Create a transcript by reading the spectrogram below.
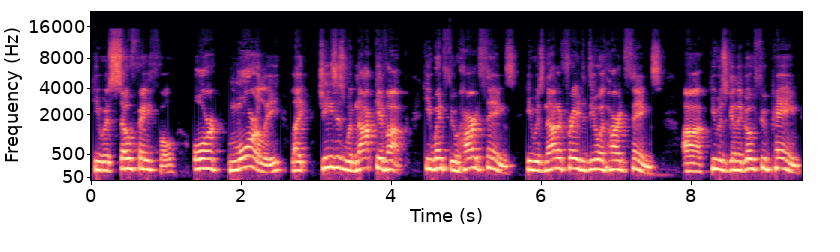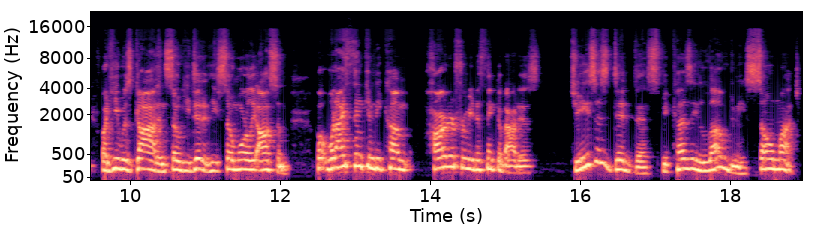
he was so faithful, or morally, like Jesus would not give up. He went through hard things, he was not afraid to deal with hard things. Uh, he was going to go through pain, but he was God, and so he did it. He's so morally awesome. But what I think can become harder for me to think about is Jesus did this because he loved me so much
